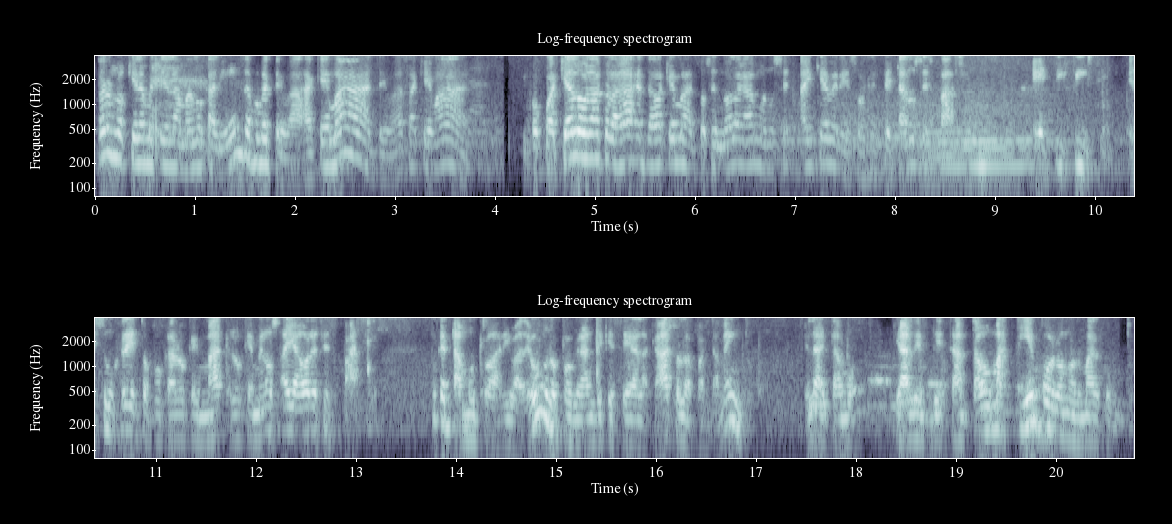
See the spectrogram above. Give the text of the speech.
Pero no quieras meter la mano caliente porque te vas a quemar, te vas a quemar. Por cualquier lado que la agarres te va a quemar. Entonces no la hagamos, no sé, hay que ver eso, respetar los espacios. Es difícil, es un reto porque lo que, más, lo que menos hay ahora es espacio. Porque estamos todos arriba de uno, por grande que sea la casa o el apartamento. Estamos, ya estamos más tiempo de lo normal juntos.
